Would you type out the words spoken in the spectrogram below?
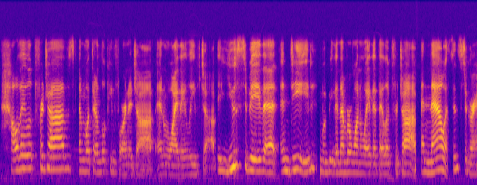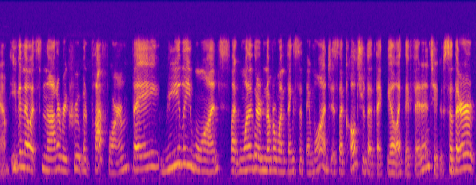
how they look for jobs and what they're looking for in a job and why they leave jobs. It used to be that Indeed would be the number one way that they look for jobs. And now it's Instagram. Even though it's not a recruitment platform, they really want, like, one of their number one things that they want is a culture that they feel like they fit into. So they're,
